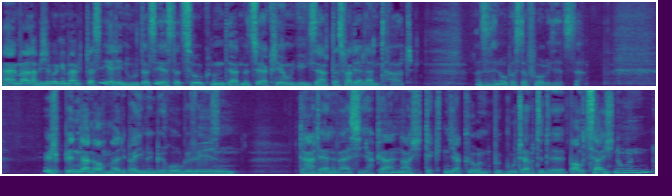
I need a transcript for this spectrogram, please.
Einmal habe ich aber gemerkt, dass er den Hut als Erster zog und er hat mir zur Erklärung gesagt, das war der Landrat, also sein oberster Vorgesetzter. Ich bin dann auch mal bei ihm im Büro gewesen da hatte er eine weiße Jacke an, Architektenjacke und begutachtete Bauzeichnungen.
